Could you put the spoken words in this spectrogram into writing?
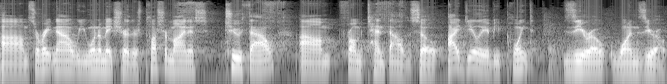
Um, so right now, we wanna make sure there's plus or minus two thou um, from 10,000. So ideally it'd be 0.010.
